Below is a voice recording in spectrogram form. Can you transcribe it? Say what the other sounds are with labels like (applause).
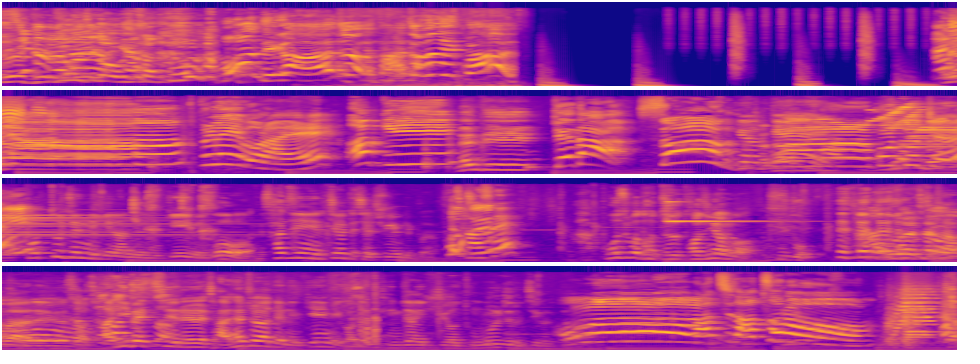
왜 뇌정지가 어디 자꾸? (laughs) 어 내가 아주 다 잡아낼 거야 안녕. 플레이보라의 어기. 랜디 깨다 송. 짜잔. 포토제. 포토제닉이라는 게임이고 사진 찍을 때 제일 중요한 게 뭐야? 자세? 아, 포즈보다 더, 더 중요한 거 구도 구도를 잘 잡아야 돼 그래서 자리 배치를 잘 해줘야 되는 게임이거든 굉장히 귀여운 동물들을 찍을 거야 어머 마치 나처럼.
